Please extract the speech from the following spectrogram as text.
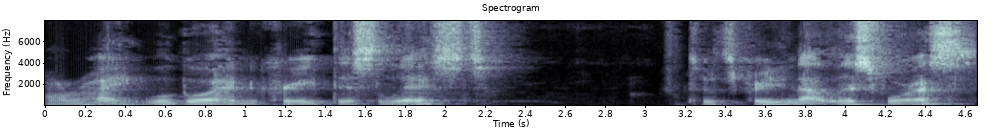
All right, we'll go ahead and create this list. So it's creating that list for us.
